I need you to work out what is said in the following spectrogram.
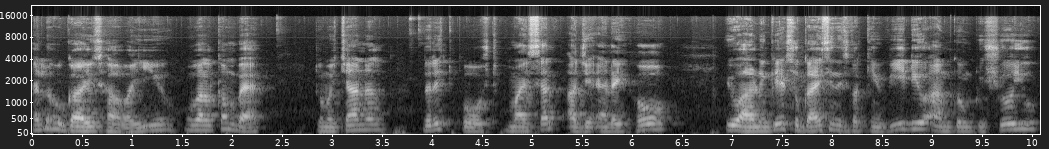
Hello guys, how are you? Welcome back to my channel, Therichpost. Myself Ajay and I hope you are doing great. So guys, in this working video, I'm going to show you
